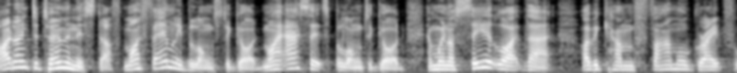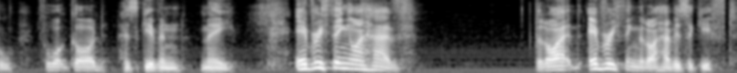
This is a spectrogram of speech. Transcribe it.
I don't determine this stuff. My family belongs to God. My assets belong to God. And when I see it like that, I become far more grateful for what God has given me. Everything I have, that I, everything that I have is a gift.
